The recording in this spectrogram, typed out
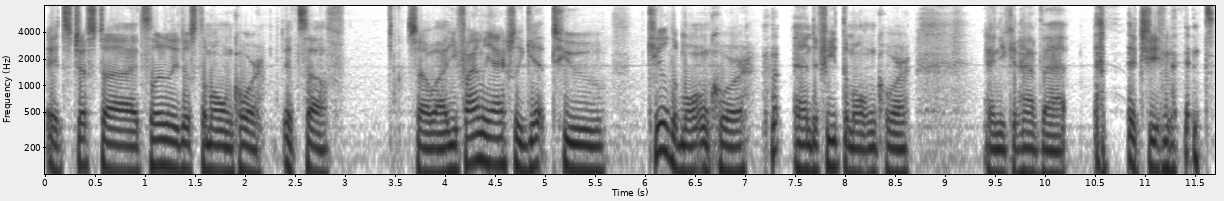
it's just uh it's literally just the molten core itself. So uh, you finally actually get to kill the molten core and defeat the molten core and you can have that achievement.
